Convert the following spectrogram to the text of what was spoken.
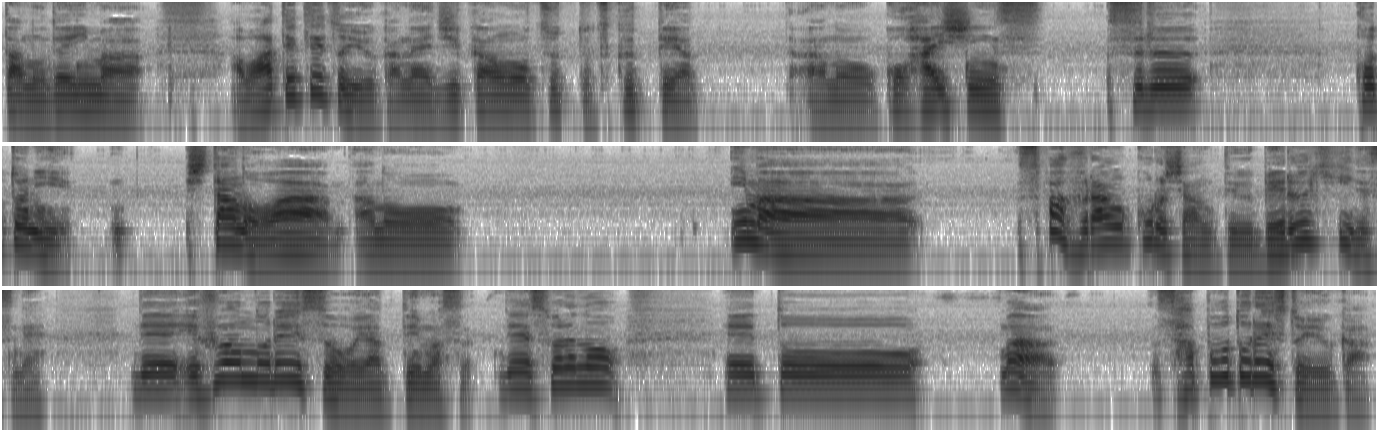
たので、今、慌ててというかね、時間をちょっと作ってや、あの、こう配信することにしたのは、あの、今、スパフランコルシャンっていうベルギーですね。で、F1 のレースをやっています。で、それの、えっ、と、まあ、サポートレースというか、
